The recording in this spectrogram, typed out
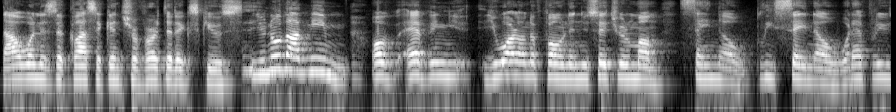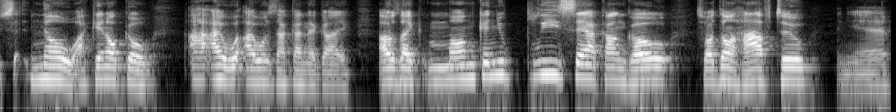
That one is the classic introverted excuse. You know that meme of having you are on the phone and you say to your mom, "Say no, please say no. Whatever you say, no, I cannot go." I, I, w- I was that kind of guy. I was like, "Mom, can you please say I can't go so I don't have to?" And yeah,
